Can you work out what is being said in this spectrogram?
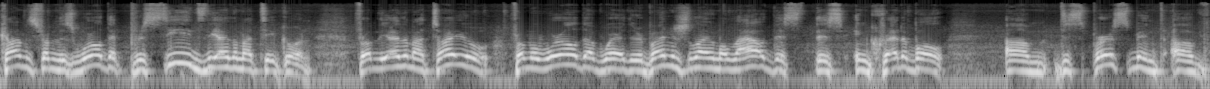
comes from this world that precedes the Elam Atikun, from the Elam Atayu, from a world of where the Rebbeinu Shalom allowed this this incredible um, disbursement of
